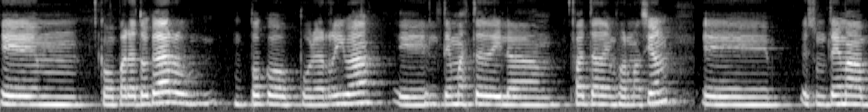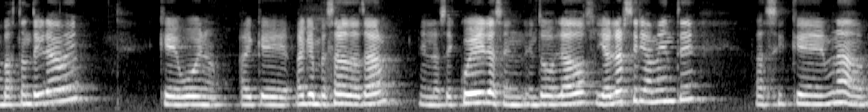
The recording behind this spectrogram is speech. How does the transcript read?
em, como para tocar un poco por arriba eh, el tema este de la falta de información, eh, es un tema bastante grave que bueno, hay que, hay que empezar a tratar en las escuelas, en, en todos lados y hablar seriamente. Así que nada.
